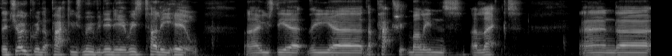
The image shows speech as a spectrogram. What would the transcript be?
the joker in the pack who's moving in here is Tully Hill, uh, who's the uh, the uh, the Patrick Mullins elect, and uh,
